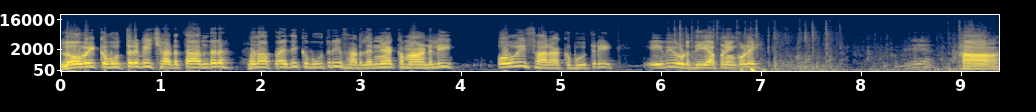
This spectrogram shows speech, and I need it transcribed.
ਲੋ ਬਈ, ਕਬੂਤਰ ਵੀ ਛੱਡਤਾ ਅੰਦਰ। ਹੁਣ ਆਪਾਂ ਇਹਦੀ ਕਬੂਤਰੀ ਫੜ ਲੈਨੇ ਆ ਕਮਾਂਡਲੀ ਉਹ ਵੀ ਸਾਰਾ ਕਬੂਤਰੀ। ਇਹ ਵੀ ਉੜਦੀ ਆਪਣੇ ਕੋਲੇ। ਹਾਂ।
